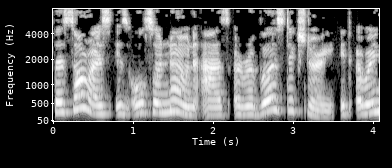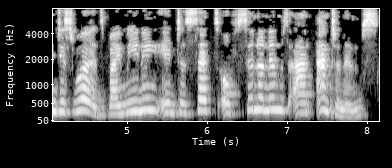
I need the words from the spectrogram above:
Thesaurus is also known as a reverse dictionary. It arranges words by meaning into sets of synonyms and antonyms.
